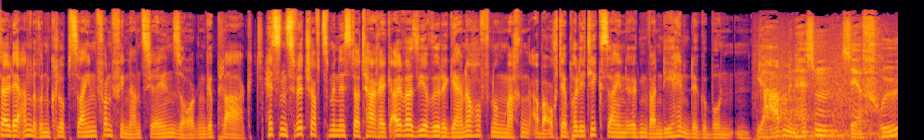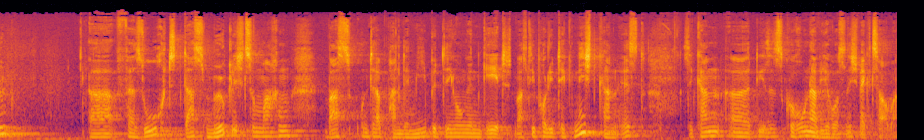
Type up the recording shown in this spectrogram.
Mehrzahl der anderen Clubs seien von finanziellen Sorgen geplagt. Hessens Wirtschaftsminister Tarek Al-Wazir würde gerne Hoffnung machen, aber auch der Politik seien irgendwann die Hände gebunden. Wir haben in Hessen sehr früh äh, versucht, das möglich zu machen, was unter Pandemiebedingungen geht. Was die Politik nicht kann, ist, Sie kann äh, dieses Coronavirus nicht wegzaubern.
